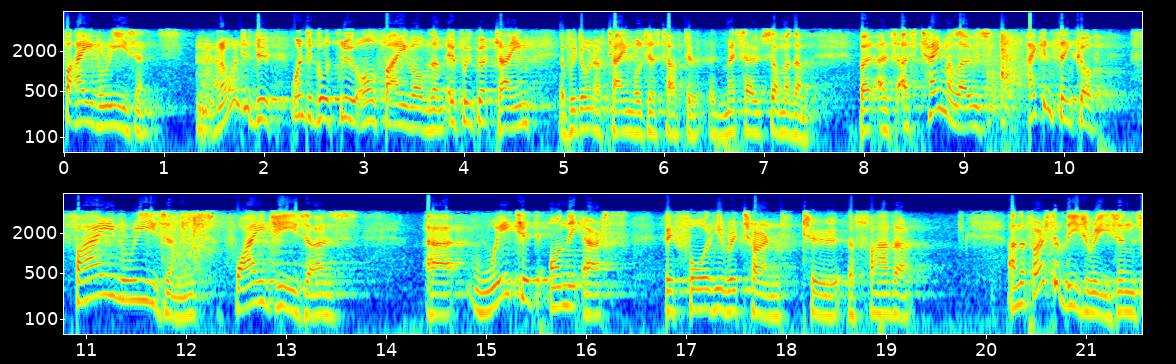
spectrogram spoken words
five reasons. And I want to do want to go through all five of them if we've got time. If we don't have time, we'll just have to miss out some of them. But as, as time allows, I can think of five reasons why Jesus uh, waited on the earth before he returned to the Father. And the first of these reasons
